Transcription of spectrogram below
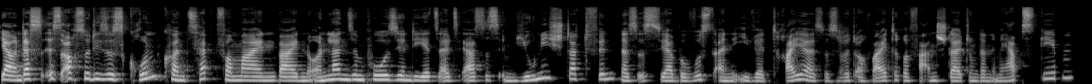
Ja, und das ist auch so dieses Grundkonzept von meinen beiden Online-Symposien, die jetzt als erstes im Juni stattfinden. Das ist ja bewusst eine Event-Reihe, also es wird auch weitere Veranstaltungen dann im Herbst geben.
